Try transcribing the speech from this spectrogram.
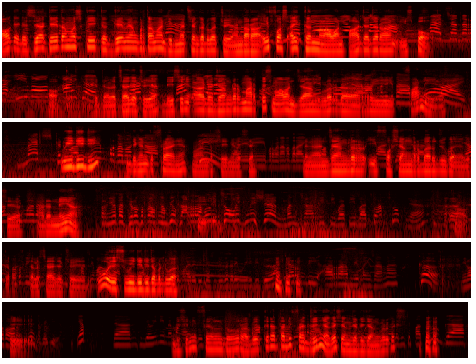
Oke guys ya kita masuki ke game yang pertama di match yang kedua cuy antara EVOS Icon melawan Pajajaran Esports. Oke kita lihat saja cuy ya. Di sini ada jungler Martis melawan jungler dari Fanny ya. Wididi dengan kufranya mantap sih ini guys ya. Dengan jungler EVOS yang terbaru juga ya guys ya. Ada Nea ternyata Jero Sepelt ngambil ke arah iya. Little Ignition mencari tiba-tiba celup-celupnya. Oke, kita lihat saja cuy. Wih, Wididi dapat dua. juga dari Wididi belajar di arah mid lane sana ke Minotaur dan juga Yif. Yap. Dan sejauh ini memang di sini Veldora, gue kira tadi Fredrin ya guys yang jadi jungler guys. Oke lah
